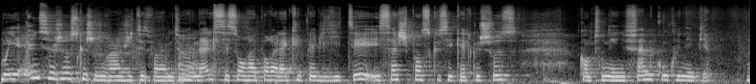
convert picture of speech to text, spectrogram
Moi, il y a une seule chose que je voudrais rajouter sur Madame Durenal, c'est son rapport à la culpabilité. Et ça, je pense que c'est quelque chose, quand on est une femme, qu'on connaît bien.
